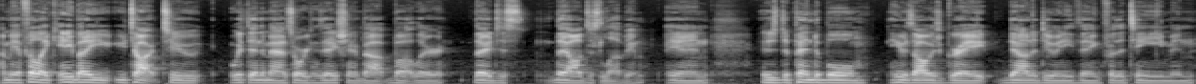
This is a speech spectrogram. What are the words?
I mean, I feel like anybody you, talk to within the Mavs organization about Butler, they just, they all just love him, and he's dependable. He was always great, down to do anything for the team, and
